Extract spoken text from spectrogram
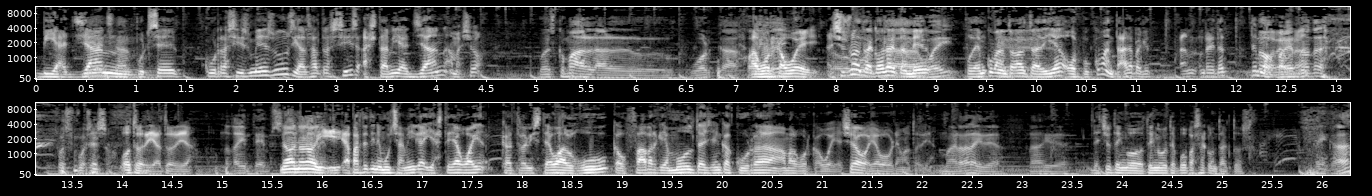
viatjant, Viatjant. potser curra sis mesos i els altres sis està viatjant amb això Bueno, és com el, el Workaholiday. a Workaway. Això és una altra cosa que també Workaway, podem comentar un altre dia, o puc comentar ara, perquè en realitat té No, molt a perquè veure. no, te- Pues, pues eso, otro día, otro día. No tenim temps. No, no, no, i aparte tiene mucha amiga i estaria guai que entrevisteu a algú que ho fa perquè hi ha molta gent que curra amb el Workaway. Això ja ho veurem altre dia. M'agrada la idea, la idea. De hecho, tengo, tengo, te puedo pasar contactos. Vinga,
